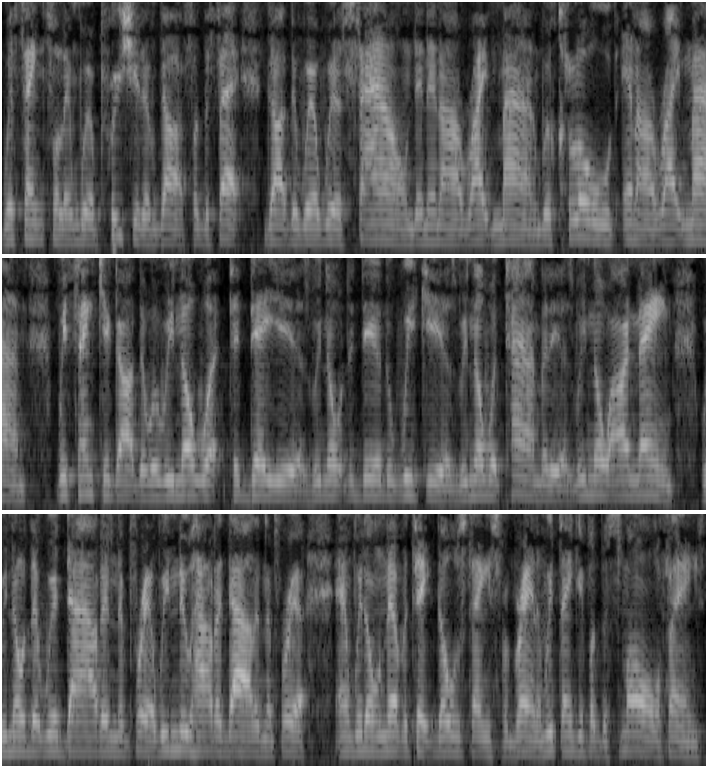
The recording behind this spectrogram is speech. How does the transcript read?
We're thankful and we're appreciative, God, for the fact, God, that where we're sound and in our right mind, we're clothed in our right mind. We thank you, God, that where we know what today is. We know what the day of the week is. We know what time time it is. We know our name. We know that we're dialed in the prayer. We knew how to dial in the prayer and we don't never take those things for granted. We thank you for the small things.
